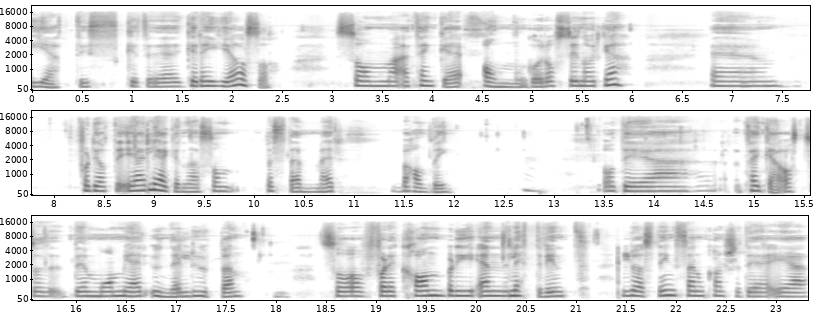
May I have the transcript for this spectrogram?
etisk eh, greie, altså. Som jeg tenker angår oss i Norge. Eh, fordi at det er legene som bestemmer behandling. Og det tenker jeg at det må mer under lupen. Så, for det kan bli en lettvint løsning, selv om kanskje det er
